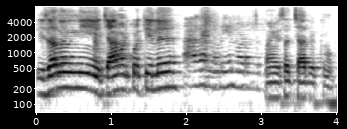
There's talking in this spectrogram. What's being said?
ಈ ಸದ್ ನನಗೆ ನೀ ಚಾ ಮಾಡ್ಕೊಡ್ತಿಲ್ಲ ಆಗ ನೋಡಿ ಏನು ಮಾಡೋದು? ಸದ್ ಚಾ ಬೇಕು ನೋಡು.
